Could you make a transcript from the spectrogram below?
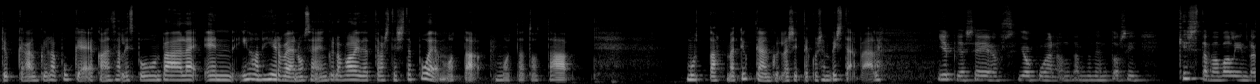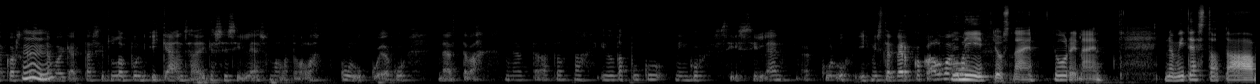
tykkään kyllä pukea kansallispuvun päälle. En ihan hirveän usein kyllä valitettavasti sitä pue, mutta, mutta, tota, mutta mä tykkään kyllä sitten, kun sen pistää päälle. Jep, ja se, jos joku on tämmöinen tosi kestävä valinta, koska Mm. sitä voi käyttää sitten lopun ikäänsä, eikä se silleen samalla tavalla kulu kuin joku näyttävä, näyttävä tota, iltapuku, niin kuin siis silleen kulu ihmisten verkkokalvoilla. Niin, just näin, juuri näin. No mites tota,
